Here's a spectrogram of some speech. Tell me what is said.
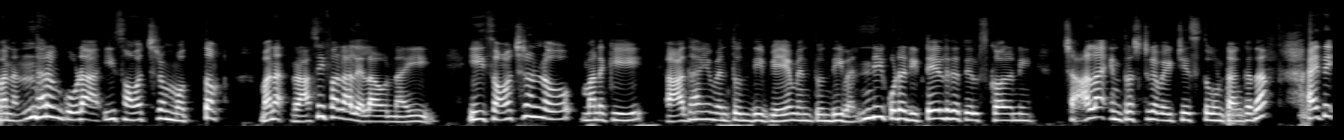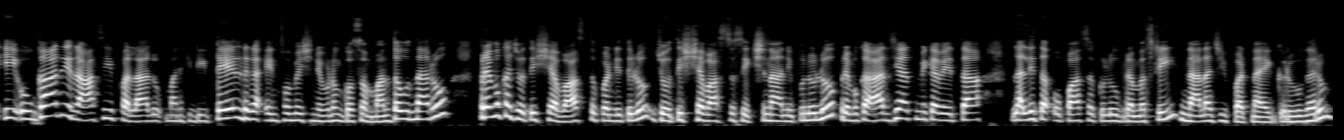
మనందరం కూడా ఈ సంవత్సరం మొత్తం మన రాశి ఫలాలు ఎలా ఉన్నాయి? ఈ సంవత్సరంలో మనకి ఆదాయం ఎంత ఉంది వ్యయం ఎంత ఉంది ఇవన్నీ కూడా డీటెయిల్డ్గా తెలుసుకోవాలని చాలా ఇంట్రెస్ట్గా వెయిట్ చేస్తూ ఉంటాం కదా. అయితే ఈ ఉగాది రాశి ఫలాలు మనకి డీటెయిల్డ్గా ఇన్ఫర్మేషన్ ఇవ్వడం కోసం మనతో ఉన్నారు ప్రముఖ జ్యోతిష్య వాస్తు పండితులు జ్యోతిష్య వాస్తు శిక్షణ నిపుణులు ప్రముఖ ఆధ్యాత్మికవేత్త లలిత ఉపాసకులు బ్రహ్మశ్రీ నానాజీ పట్నాయక్ గురువు గారు.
